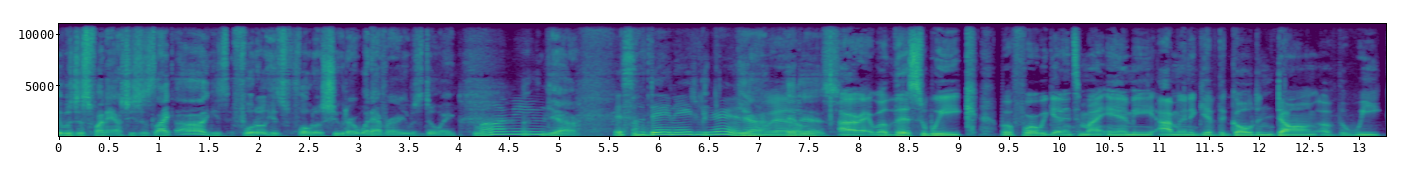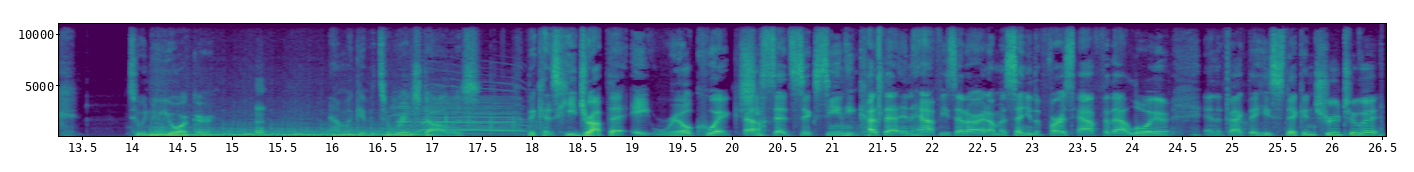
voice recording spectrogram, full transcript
it was just funny how she's just like, oh, he's photo his photo shoot or whatever he was doing. well, I mean, uh, Yeah. this is the day and age we're in. Yeah, Well, it is. All right. Well, this week, before we get into Miami, I'm going to give the golden dong of the week to a New Yorker. And I'm going to give it to Rich Dollaz. Because he dropped that eight real quick. She said 16. He cut that in half. He said, All right, I'm going to send you the first half for that lawyer. And the fact that he's sticking true to it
